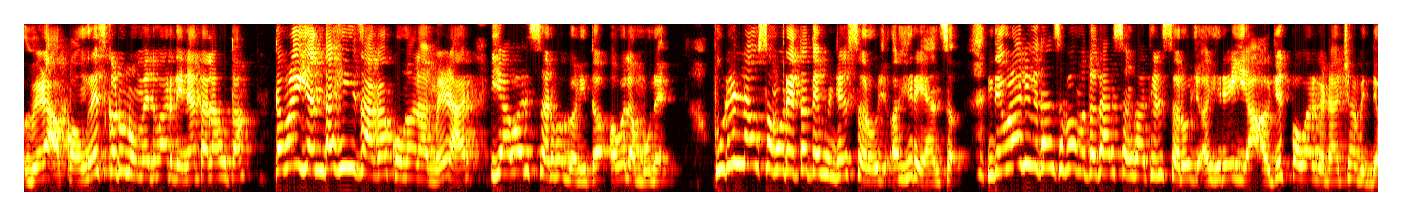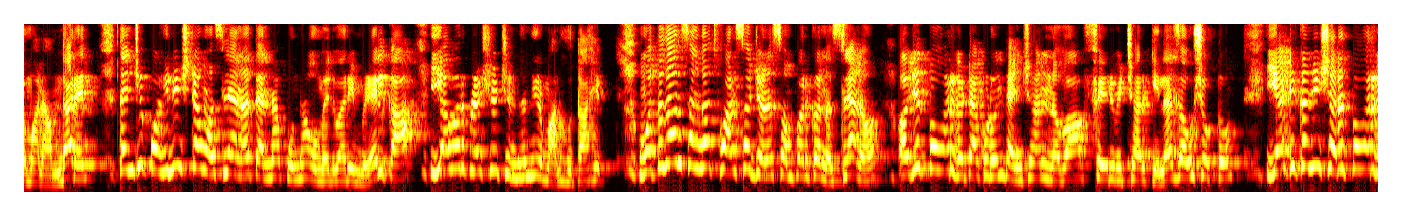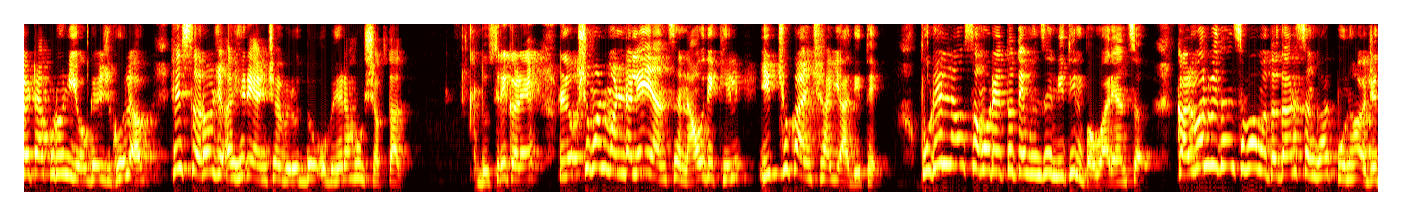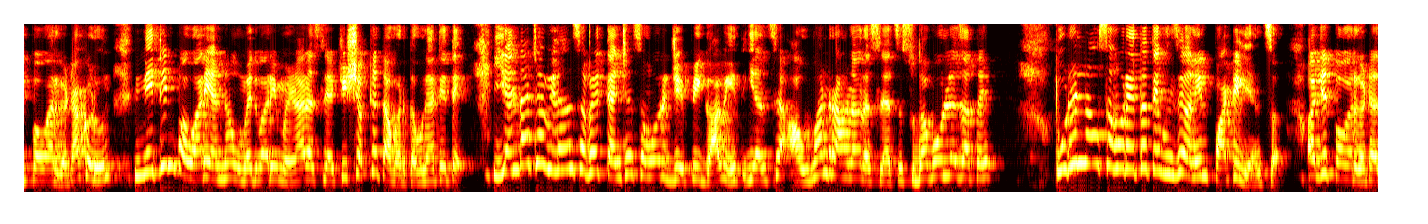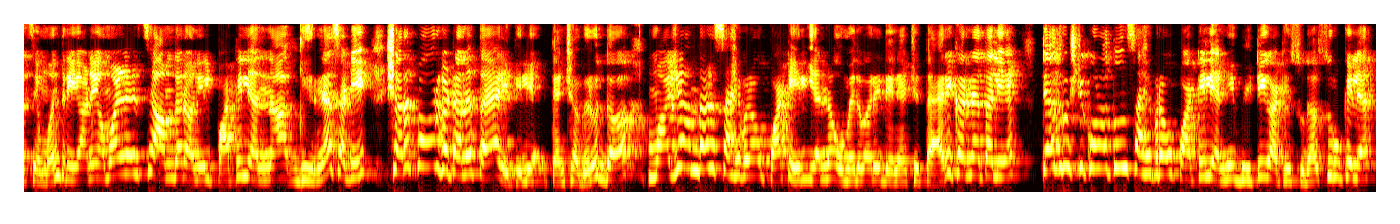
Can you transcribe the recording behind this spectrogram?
वेळा काँग्रेसकडून उमेदवार देण्यात आला होता. त्यामुळे यंदाही ही जागा कोणाला मिळणार यावर सर्व गणित अवलंबून आहे. पुढील नाव समोर येतं ते म्हणजे सरोज अहिरे यांचं. देवळाली विधानसभा मतदारसंघातील सरोज अहिरे या अजित पवार गटाच्या विद्यमान आमदार आहेत. त्यांची पहिली स्टम असल्यानं त्यांना पुन्हा उमेदवारी मिळेल का? यावर प्रश्नचिन्ह निर्माण होत आहे. मतदारसंघात फारसा जनसंपर्क नसल्यानं अजित पवार गटाकडून त्यांच्या नवा फेरविचार केला जाऊ शकतो. या ठिकाणी शरद पवार गटाकडून योगेश घोलप हे सरोज अहिरे यांच्या विरुद्ध उभे राहू शकतात. दुसरीकडे लक्ष्मण मंडले यांचं नाव देखील इच्छुकांच्या यादीत आहे. पुढील नाव समोर येतं ते म्हणजे नितीन पवार यांचं. कळवण विधानसभा मतदारसंघात पुन्हा अजित पवार गटाकडून नितीन पवार यांना उमेदवारी मिळणार असल्याची शक्यता वर्तवण्यात येते. यंदाच्या विधानसभेत त्यांच्यासमोर जे पी गावित यांचं आव्हान राहणार असल्याचं सुद्धा बोललं जातंय. पुढील नाव समोर येतं ते म्हणजे अनिल पाटील यांचं. अजित पवार गटाचे मंत्री आणि अमळनेरचे आमदार अनिल पाटील यांना घेरण्यासाठी शरद पवार गटाने तयारी केली आहे. त्यांच्या विरुद्ध माजी आमदार साहेबराव पाटील यांना उमेदवारी देण्याची तयारी करण्यात आली आहे. त्या दृष्टिकोनातून साहेबराव पाटील यांनी भेटीगाठी सुद्धा सुरू केल्या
